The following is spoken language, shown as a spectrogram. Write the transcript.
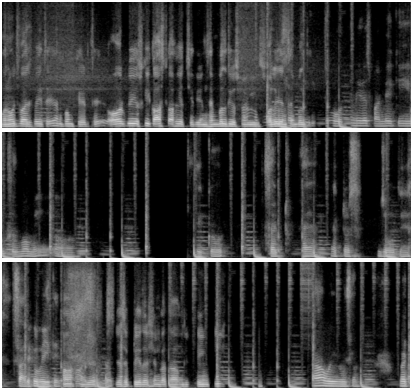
मनोज वाजपेयी थे अनुपम खेर थे और भी उसकी कास्ट काफ़ी अच्छी थी एंसेंबल थी उसमें भी हाँ, सॉलिड एंसेंबल थी। जो होते नीरज पांडे की फ़िल्मों में एक सेट है एक्टर्स जो होते हैं सारे वही थे। हाँ हाँ ये जैसे प्रियदर्शन का था टीम थी हाँ वही वही सब। But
